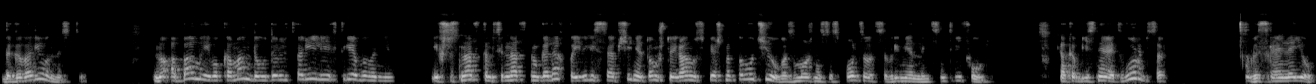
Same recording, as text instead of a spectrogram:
договоренности. Но Обама и его команда удовлетворили их требования. И в 16-17 годах появились сообщения о том, что Иран успешно получил возможность использовать современные центрифуги. Как объясняет Ворбисер, в Израиле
